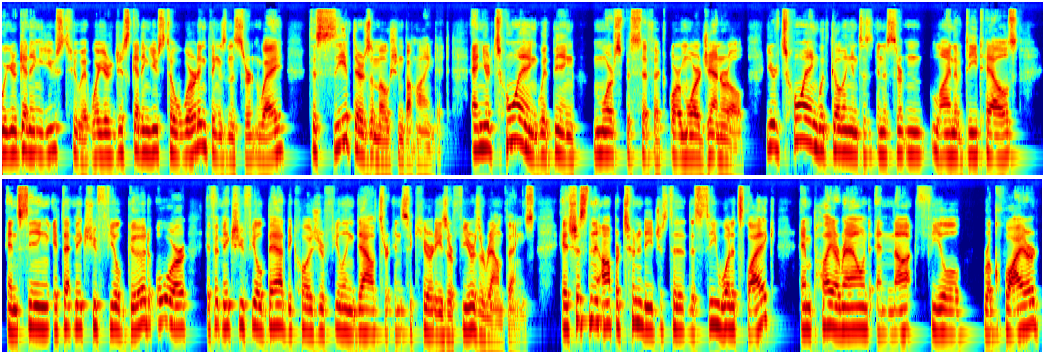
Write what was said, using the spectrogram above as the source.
where you're getting used to it, where you're just getting used to wording things in a certain way to see if there's emotion behind it. And you're toying with being more specific or more general. You're toying with going into in a certain line of details and seeing if that makes you feel good or if it makes you feel bad because you're feeling doubts or insecurities or fears around things. It's just an opportunity just to, to see what it's like and play around and not feel required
